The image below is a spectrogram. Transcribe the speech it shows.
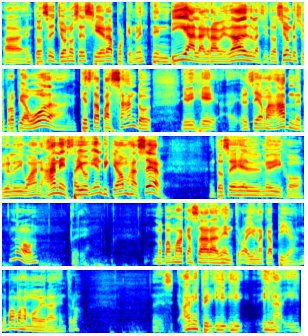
Ah, entonces yo no sé si era porque no entendía la gravedad de la situación de su propia boda, qué está pasando. Y dije, él se llama Abner, yo le digo, Ana, Ana, está lloviendo, ¿y qué vamos a hacer? Entonces él me dijo, no, nos vamos a casar adentro, hay una capilla, nos vamos a mover adentro. Ani, y, y- y la, y-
